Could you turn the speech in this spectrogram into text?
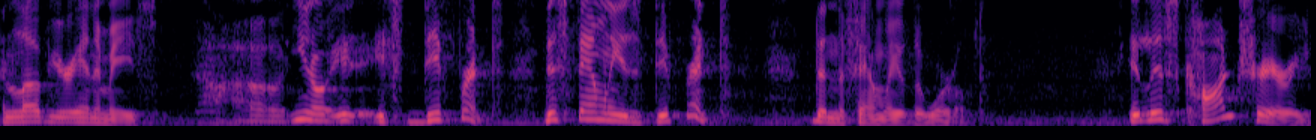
and love your enemies. Uh, you know, it, it's different. This family is different than the family of the world. It lives contrary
